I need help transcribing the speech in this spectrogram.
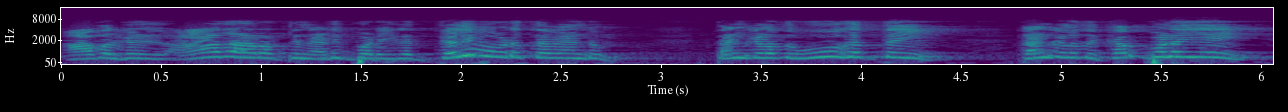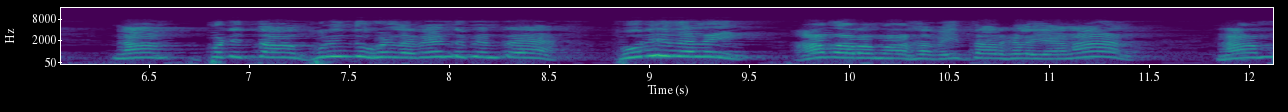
அவர்கள் ஆதாரத்தின் அடிப்படையில் தெளிவுபடுத்த வேண்டும். தங்களது ஊகத்தை தங்களது கற்பனையை நாம் இப்படித்தான் புரிந்து கொள்ள வேண்டும் என்ற புரிதலை ஆதாரமாக வைத்தார்களேயானால் நாம்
